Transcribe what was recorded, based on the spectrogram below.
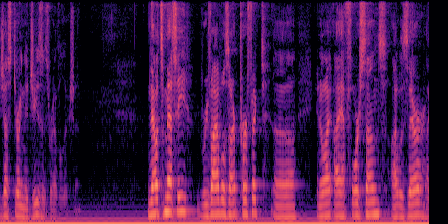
just during the Jesus Revolution. Now it's messy. Revivals aren't perfect. Uh, you know, I, I, have four sons. I was there. I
